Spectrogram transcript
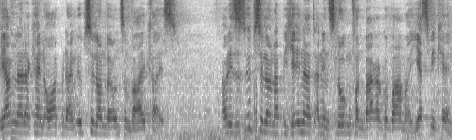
Wir haben leider keinen Ort mit einem Y bei uns im Wahlkreis. Aber dieses Y hat mich erinnert an den Slogan von Barack Obama, Yes We Can.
